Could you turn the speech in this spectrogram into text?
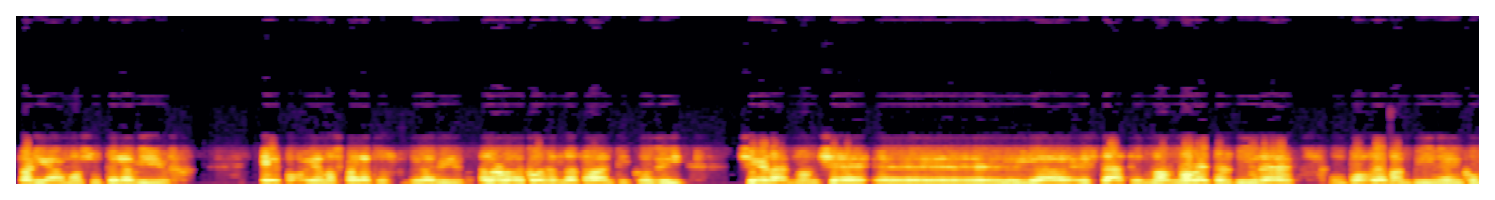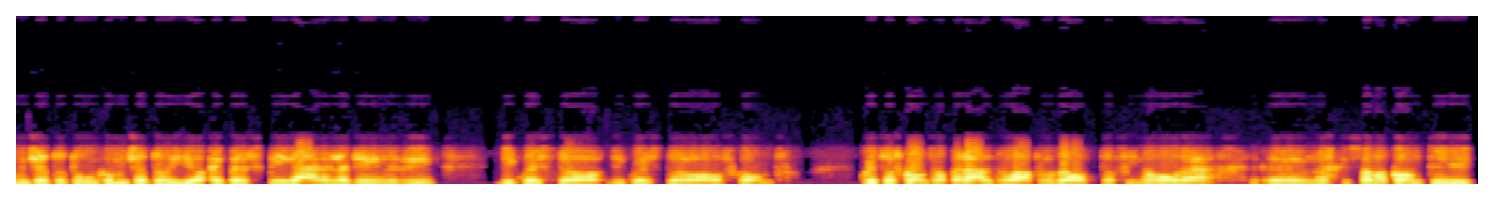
spariamo su Tel Aviv. E poi hanno sparato su Tel Aviv. Allora la cosa è andata avanti così. C'era, non c'è, eh, la, è stato, non, non, è per dire un po' da bambini hai incominciato tu, ho incominciato io, è per spiegare la genesi di questo, di questo scontro. Questo scontro peraltro ha prodotto finora, eh, sono conti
